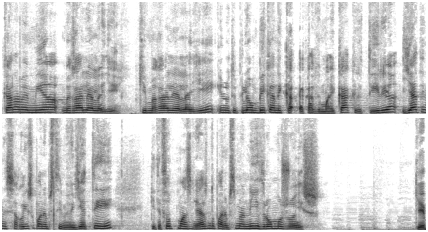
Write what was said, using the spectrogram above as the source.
Κάναμε μια μεγάλη αλλαγή. Και η μεγάλη αλλαγή είναι ότι πλέον μπήκαν ακαδημαϊκά κριτήρια για την εισαγωγή στο Πανεπιστήμιο. Γιατί, γιατί αυτό που μας νοιάζει είναι το Πανεπιστήμιο να ανοίγει δρόμο ζωής. Και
